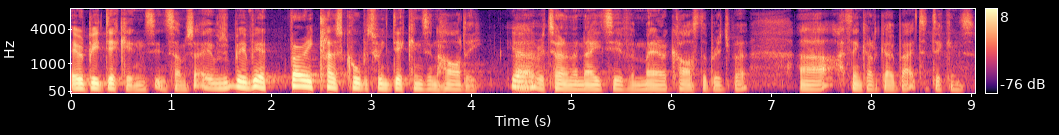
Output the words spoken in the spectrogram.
it would be Dickens in some. It would be a very close call between Dickens and Hardy. Yeah. Uh, Return of the Native and Mayor of Casterbridge, but uh, I think I'd go back to Dickens.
